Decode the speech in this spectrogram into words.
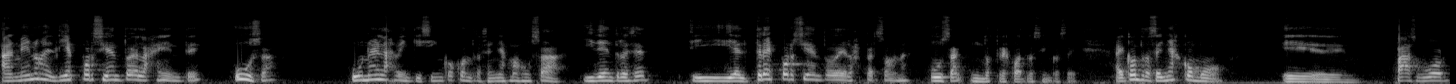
al menos el 10% de la gente usa una de las 25 contraseñas más usadas. Y dentro de ese, y el 3% de las personas usan 1, 2, 3, 4, 5, 6. Hay contraseñas como eh, password,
